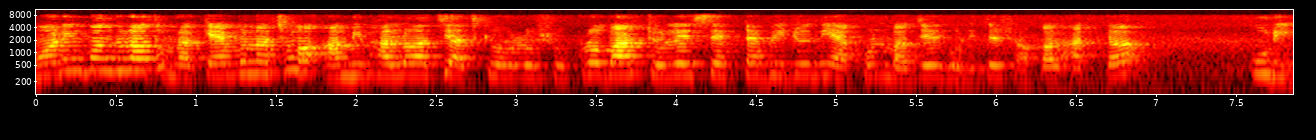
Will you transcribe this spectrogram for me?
মর্নিং বন্ধুরা, তোমরা কেমন আছো? আমি ভালো আছি। আজকে হলো শুক্রবার, চলে এসেছে একটা ভিডিও নিয়ে। এখন বাজে ঘড়িতে সকাল আটটা কুড়ি।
